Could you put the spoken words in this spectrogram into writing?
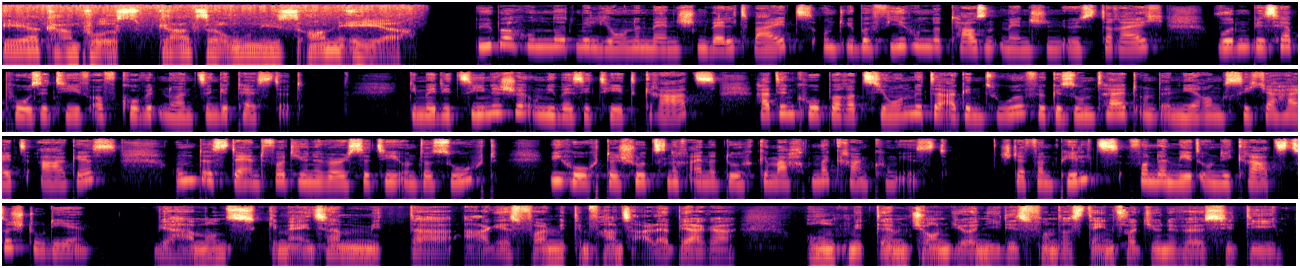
Air Campus, Grazer Unis on Air. Über 100 Millionen Menschen weltweit und über 400.000 Menschen in Österreich wurden bisher positiv auf Covid-19 getestet. Die Medizinische Universität Graz hat in Kooperation mit der Agentur für Gesundheit und Ernährungssicherheit AGES und der Stanford University untersucht, wie hoch der Schutz nach einer durchgemachten Erkrankung ist. Stefan Pilz von der MedUni Graz zur Studie. Wir haben uns gemeinsam mit der AGES, vor allem mit dem Franz Allerberger und mit dem John Ioannidis von der Stanford University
